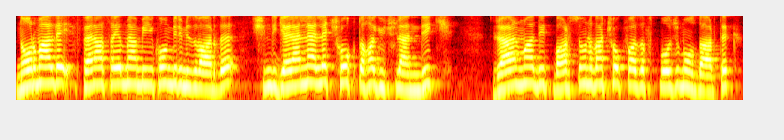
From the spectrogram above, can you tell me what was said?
Normalde fena sayılmayan bir ilk 11'imiz vardı. Şimdi gelenlerle çok daha güçlendik. Real Madrid, Barcelona'dan çok fazla futbolcum oldu artık.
